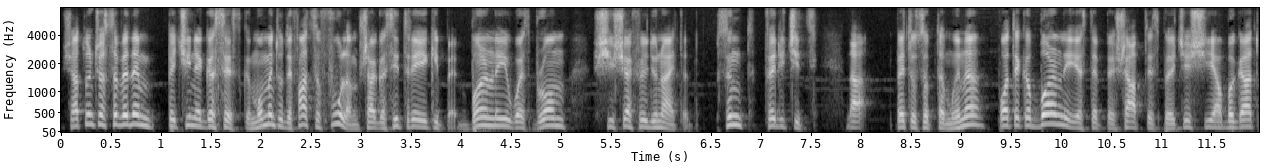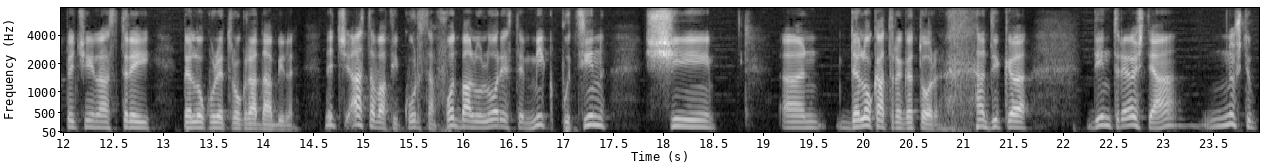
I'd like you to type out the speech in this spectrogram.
Și atunci o să vedem pe cine găsesc. În momentul de față, Fulham și-a găsit trei echipe. Burnley, West Brom și Sheffield United. Sunt fericiți. Dar peste o săptămână, poate că Burnley este pe 17 și a băgat pe ceilalți trei pe locuri retrogradabile. Deci asta va fi cursa. Fotbalul lor este mic, puțin și uh, deloc atrăgător. Adică uh, dintre ăștia, nu știu,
